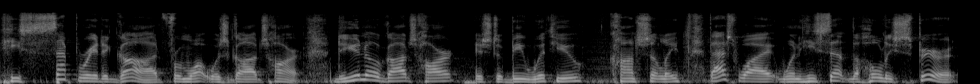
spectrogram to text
he separated God from what was God's heart. Do you know God's heart is to be with you? Constantly. That's why when he sent the Holy Spirit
